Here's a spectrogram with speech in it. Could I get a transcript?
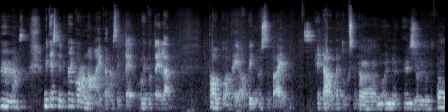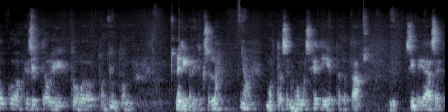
Mm. Mm. Miten nyt näin korona-aikana sitten, oliko teillä taukoa teidän opinnoissa tai etäopetuksena? Ää, no ennen, ensin oli tuota taukoa ja sitten oli tuo, tuon, tuon, tuon netin välityksellä. Joo. Mutta sen huomasi heti, että tota, siitä jää se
